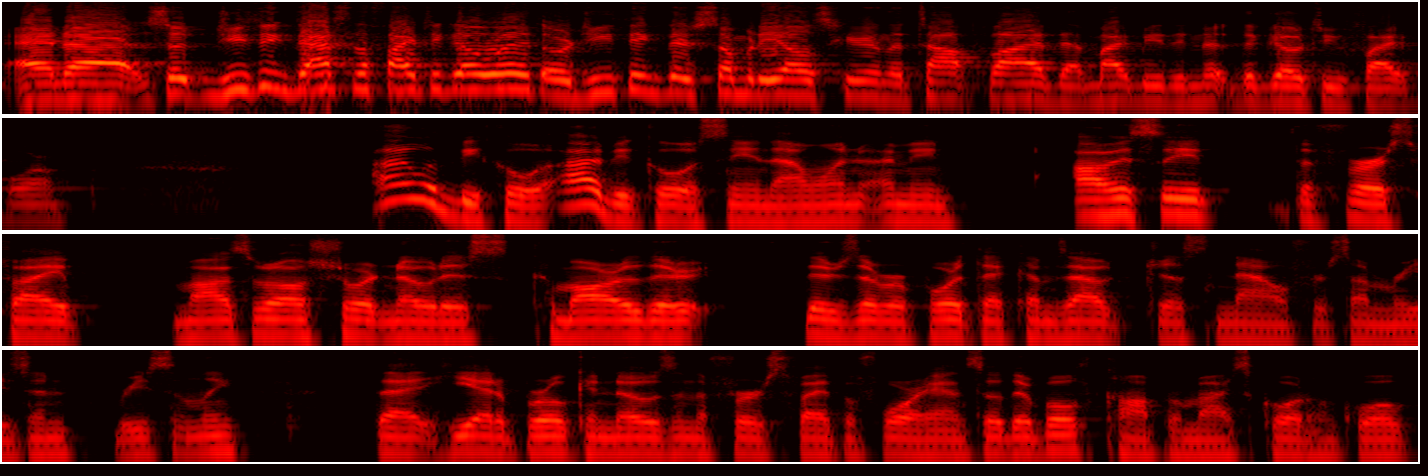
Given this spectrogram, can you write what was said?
And uh, so, do you think that's the fight to go with, or do you think there's somebody else here in the top five that might be the the go to fight for him? I would be cool. I'd be cool seeing that one. I mean, obviously the first fight, Masvidal short notice. Kamaru, there there's a report that comes out just now for some reason recently that he had a broken nose in the first fight beforehand. So they're both compromised, quote unquote,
